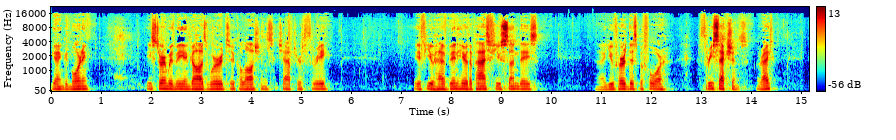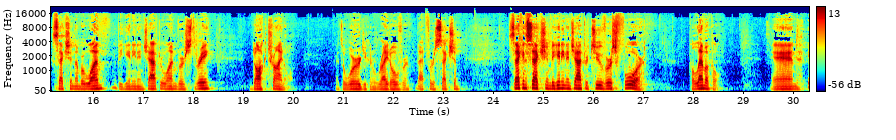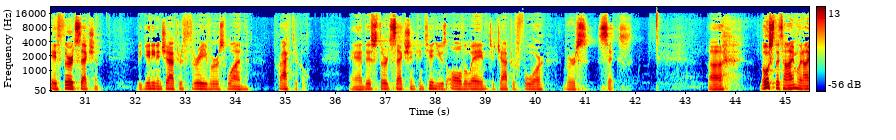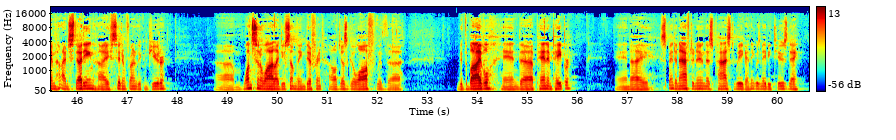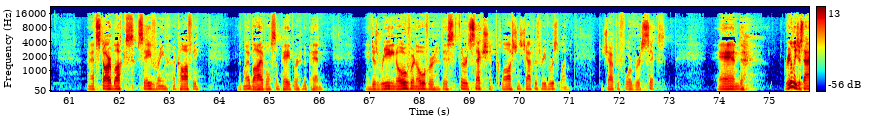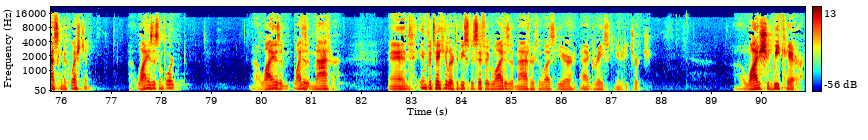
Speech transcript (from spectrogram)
Again, good morning. Please turn with me in God's Word to Colossians chapter 3. If you have been here the past few Sundays, uh, you've heard this before. Three sections, right? Section number one, beginning in chapter 1, verse 3, doctrinal. That's a word you can write over that first section. Second section, beginning in chapter 2, verse 4, polemical. And a third section, beginning in chapter 3, verse 1, practical. And this third section continues all the way to chapter 4, verse 6. Uh, most of the time when I'm, I'm studying, I sit in front of the computer. Um, once in a while, I do something different. I'll just go off with, uh, with the Bible and uh, pen and paper and I spent an afternoon this past week, I think it was maybe Tuesday, at Starbucks, savoring a coffee with my Bible, some paper, and a pen, and just reading over and over this third section, Colossians chapter 3, verse 1 to chapter 4, verse 6. And really just asking a question why is this important? Uh, why, is it, why does it matter? And in particular, to be specific, why does it matter to us here at Grace Community Church? Uh, why should we care?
